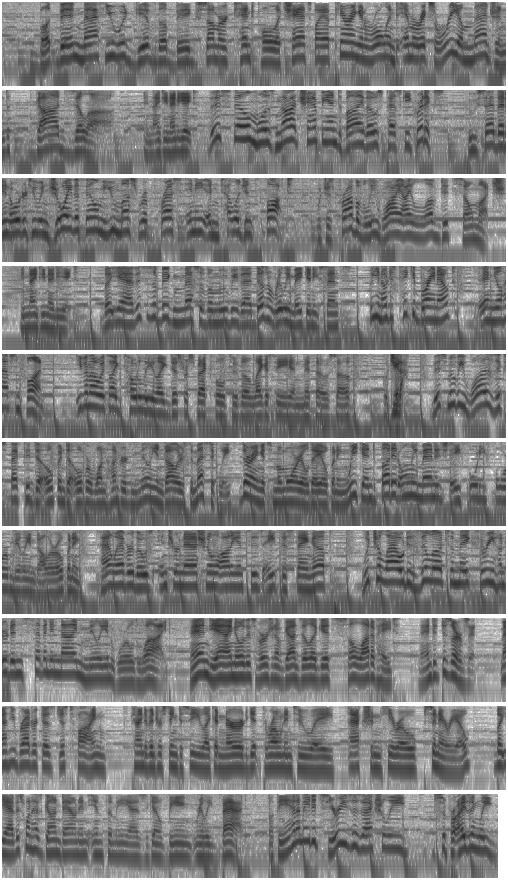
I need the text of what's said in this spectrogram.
But then Matthew would give the big summer tentpole a chance by appearing in Roland Emmerich's reimagined Godzilla. In 1998, this film was not championed by those pesky critics, who said that in order to enjoy the film, you must repress any intelligent thought, which is probably why I loved it so much in 1998. But yeah, this is a big mess of a movie that doesn't really make any sense. But you know, just take your brain out and you'll have some fun. Even though it's like totally like disrespectful to the legacy and mythos of Godzilla. This movie was expected to open to over $100 million domestically during its Memorial Day opening weekend, but it only managed a $44 million opening. However, those international audiences ate this thing up, which allowed Zilla to make 379 million worldwide. And yeah, I know this version of Godzilla gets a lot of hate, and it deserves it. Matthew Broderick does just fine. It's kind of interesting to see like a nerd get thrown into a action hero scenario. But yeah, this one has gone down in infamy as you know being really bad. But the animated series is actually surprisingly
